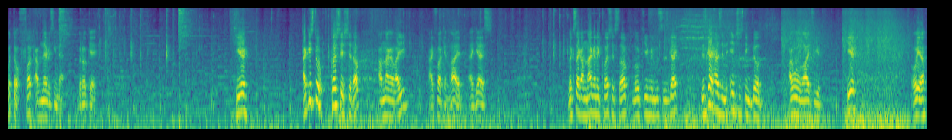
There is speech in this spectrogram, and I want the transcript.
What the fuck? I've never seen that. But okay. Here, I can still clutch this shit up. I'm not gonna lie to you. I fucking lied. I guess. Looks like I'm not gonna clutch this up. Low key, I'm gonna lose this guy. This guy has an interesting build. I won't lie to you. Here. Oh yeah.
